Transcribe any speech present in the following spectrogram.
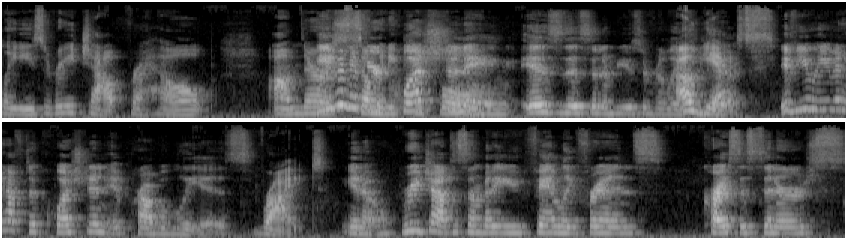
please reach out for help. Um, there even are if so you're many questioning, is this an abusive relationship? Oh yes, If you even have to question, it probably is. right. You know, reach out to somebody, family, friends, crisis centers.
